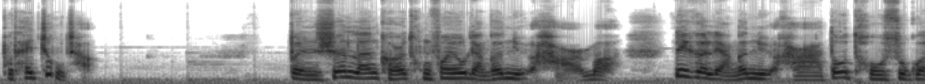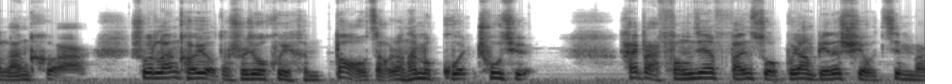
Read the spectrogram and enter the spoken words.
不太正常。本身蓝可儿同房有两个女孩嘛，那个两个女孩啊都投诉过蓝可儿，说蓝可儿有的时候就会很暴躁，让他们滚出去，还把房间反锁，不让别的室友进门。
